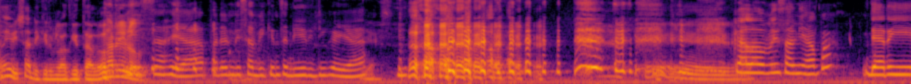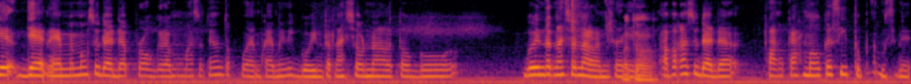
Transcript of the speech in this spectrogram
Tapi bisa dikirim laut kita loh. Ngeri loh. Bisa ya, padahal bisa bikin sendiri juga ya. Yes. Kalau misalnya apa? Dari JNE memang sudah ada program maksudnya untuk UMKM ini go internasional atau go go internasional lah misalnya. Betul. Apakah sudah ada langkah mau ke situ Pak maksudnya?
